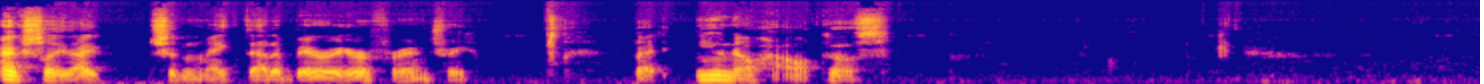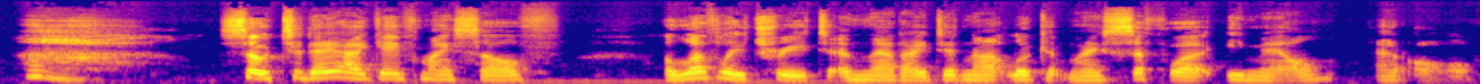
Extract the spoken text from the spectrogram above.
Actually, I shouldn't make that a barrier for entry, but you know how it goes. so today I gave myself a lovely treat in that I did not look at my SFWA email at all.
